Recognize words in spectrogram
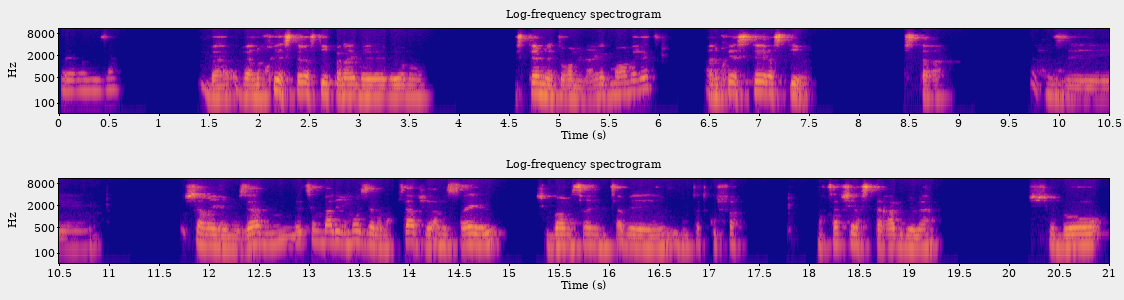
היא רמוזה? מה? ואנוכי אסתר אסתיר פניי ביום ההוא. אסתר מן התורה מנין, הגמרא אומרת, אנוכי אסתר אסתיר, הסתרה. אז אה, שם היא רמוזה, בעצם בא לרמוז על המצב של עם ישראל, שבו עם ישראל נמצא באותה תקופה. מצב של הסתרה גדולה, שבו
